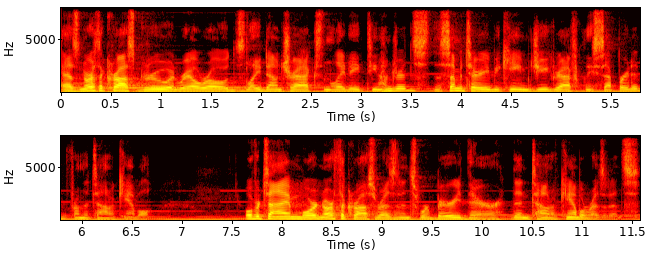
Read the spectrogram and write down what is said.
As North La Crosse grew and railroads laid down tracks in the late 1800s, the cemetery became geographically separated from the town of Campbell. Over time, more North La Crosse residents were buried there than town of Campbell residents.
